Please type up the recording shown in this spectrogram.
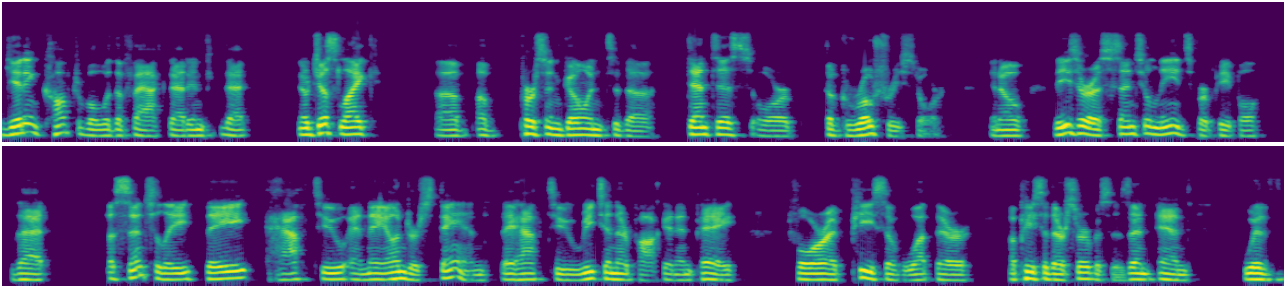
getting comfortable with the fact that in that you know just like uh, a person going to the dentist or the grocery store, you know these are essential needs for people that essentially they have to and they understand they have to reach in their pocket and pay for a piece of what their a piece of their services and and with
